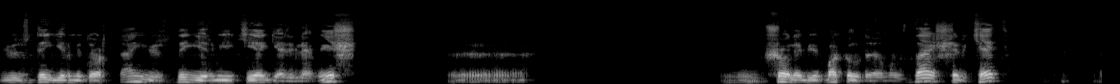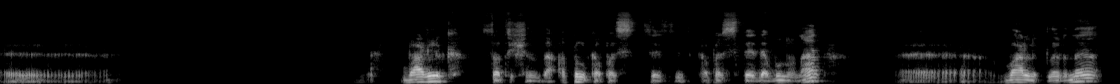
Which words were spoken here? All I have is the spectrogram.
%24'ten %22'ye gerilemiş. Ee, şöyle bir bakıldığımızda şirket e, varlık satışında atıl kapasitesi, kapasitede bulunan varlıklarını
